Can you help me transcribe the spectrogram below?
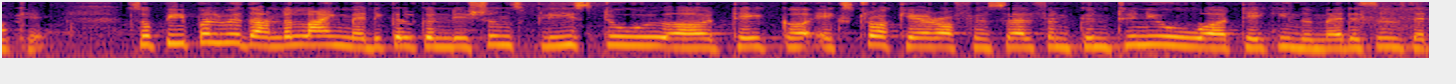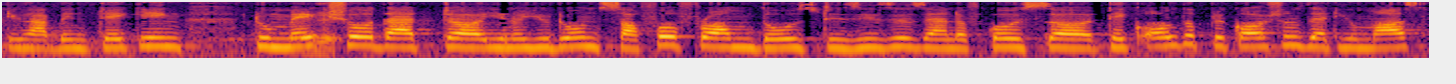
Okay. So people with underlying medical conditions, please to uh, take uh, extra care of yourself and continue uh, taking the medicines that you have been taking to make sure that uh, you know you don't suffer from those diseases and of course uh, take all the precautions that you must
